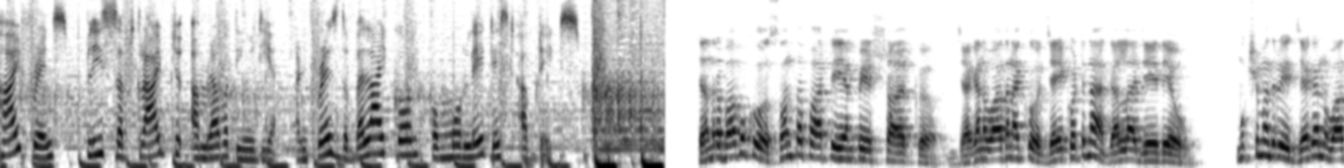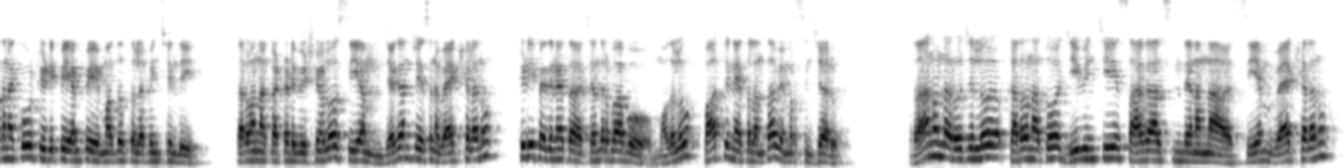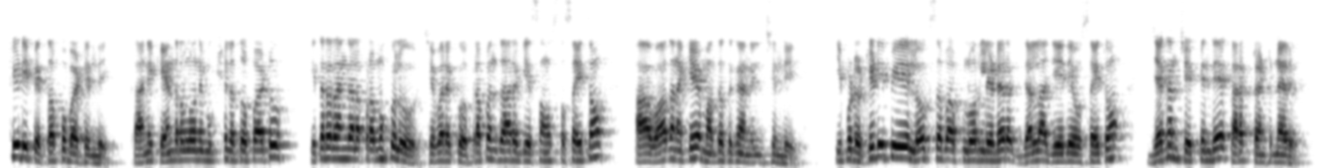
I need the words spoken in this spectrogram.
Hi friends please subscribe to Amaravati media and press the bell icon for more latest updates చంద్రబాబుకు సొంత party MP shock. Jagan వాదనకు జై కొట్టిన గల్లా జయదేవ్. ముఖ్యమంత్రి జగన్ వాదనకు టీడీపీ ఎంపీ మద్దతు లభించింది. కరోనా కట్టడి విషయంలో సీఎం జగన్ చేసిన వ్యాఖ్యలను టీడీపీ అధినేత చంద్రబాబు మొదలు పార్టీ నేతలంతా విమర్శించారు. రానున్న రోజుల్లో కరోనాతో జీవించి సాగాల్సిందేనన్న సీఎం వ్యాఖ్యలను టీడీపీ తప్పుబట్టింది. కానీ కేంద్రంలోని ముఖ్యులతో పాటు ఇతర రంగాల ప్రముఖులు చివరకు ప్రపంచ ఆరోగ్య సంస్థ సైతం ఆ వాదనకే మద్దతుగా నిలిచింది. ఇప్పుడు టీడీపీ లోక్సభ ఫ్లోర్ లీడర్ గల్లా జయదేవ్ సైతం జగన్ చెప్పిందే కరెక్ట్ అంటున్నారు.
